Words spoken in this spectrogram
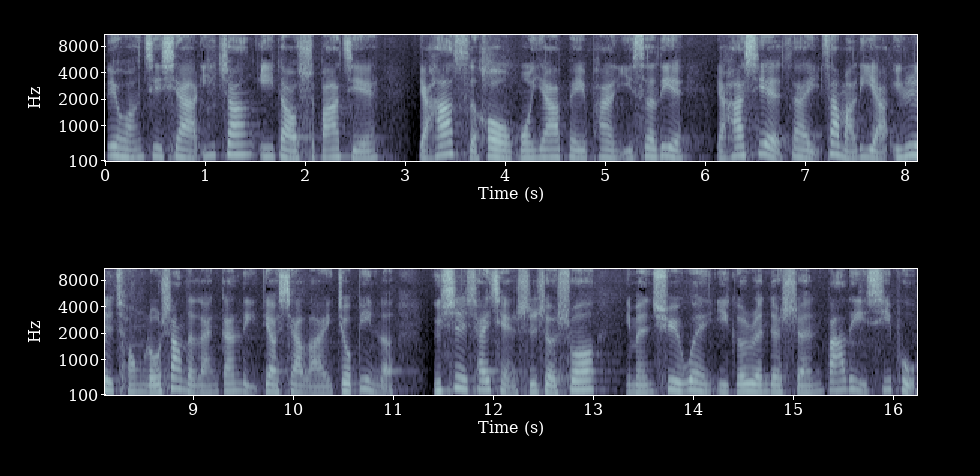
列王记下一章一到十八节：亚哈死后，摩押背叛以色列。亚哈谢在撒玛利亚一日从楼上的栏杆里掉下来，就病了。于是差遣使者说：“你们去问以格伦的神巴利西普，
